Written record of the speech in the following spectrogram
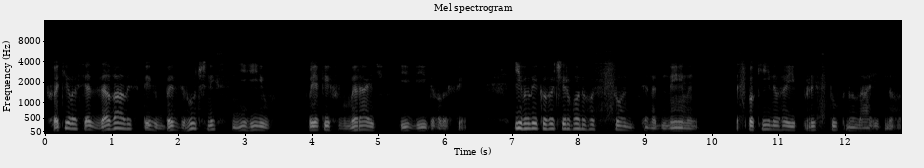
Хотілося завалистих безгучних снігів, у яких вмирають всі відголоси, і великого червоного сонця над ними, спокійного і приступно лагідного,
